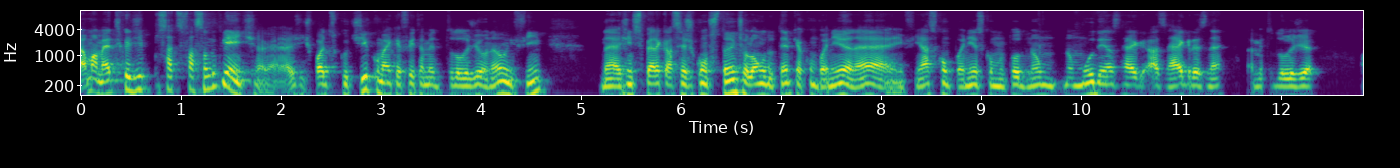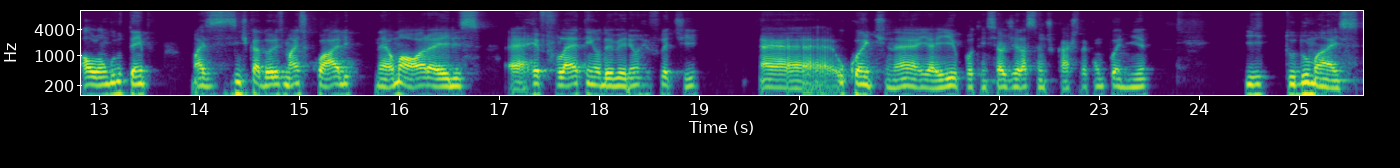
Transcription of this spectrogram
é uma métrica de satisfação do cliente. A gente pode discutir como é que é feita a metodologia ou não, enfim. Né, a gente espera que ela seja constante ao longo do tempo, que a companhia, né, enfim, as companhias como um todo não, não mudem as regras, as regras né, da metodologia ao longo do tempo, mas esses indicadores mais quali, né, uma hora eles é, refletem ou deveriam refletir é, o quant, né, e aí o potencial de geração de caixa da companhia e tudo mais.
